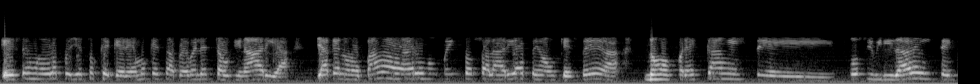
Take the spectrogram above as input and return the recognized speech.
ese es uno de los proyectos que queremos que se apruebe en la extraordinaria, ya que no nos van a dar un aumento salarial, pero aunque sea, nos ofrezcan este posibilidades de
